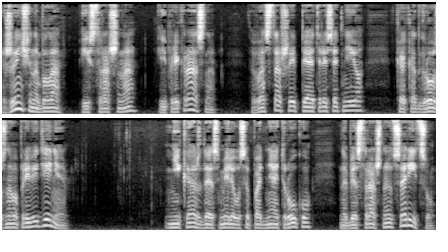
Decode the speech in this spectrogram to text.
Женщина была и страшна, и прекрасна. Восставшие пятились от нее, как от грозного привидения. Не каждый осмеливался поднять руку на бесстрашную царицу,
